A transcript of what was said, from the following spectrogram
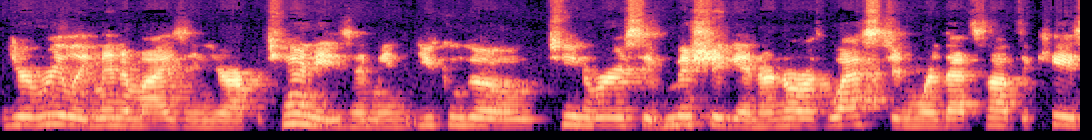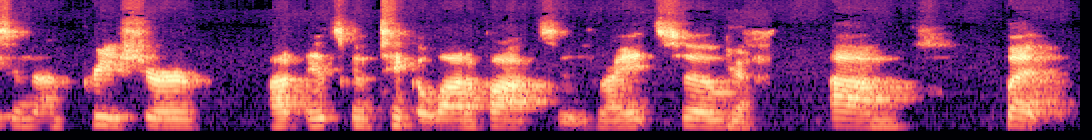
you're really minimizing your opportunities i mean you can go to university of michigan or northwestern where that's not the case and i'm pretty sure uh, it's going to tick a lot of boxes right so yeah. um, but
